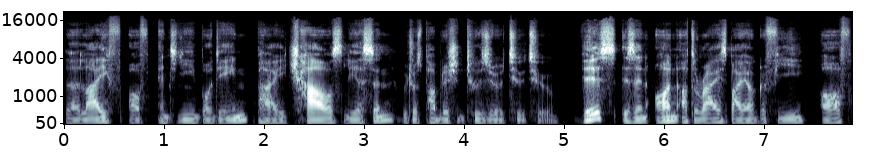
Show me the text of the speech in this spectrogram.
The Life of Anthony Bourdain by Charles Leerhsen, which was published in 2022. This is an unauthorized biography of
